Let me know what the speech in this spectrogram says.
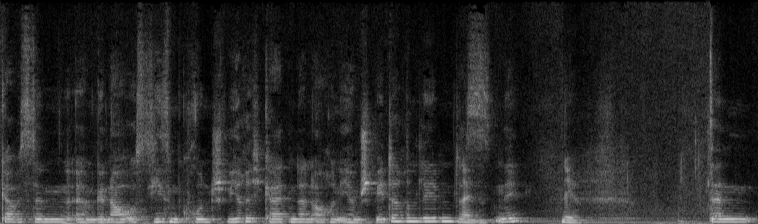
Gab es denn ähm, genau aus diesem Grund Schwierigkeiten dann auch in Ihrem späteren Leben? Das, Nein. Nee? Nee. Dann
